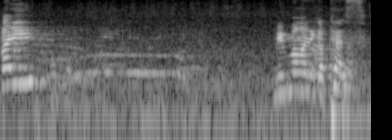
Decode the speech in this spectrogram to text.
빠이 민망하니까 패스.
